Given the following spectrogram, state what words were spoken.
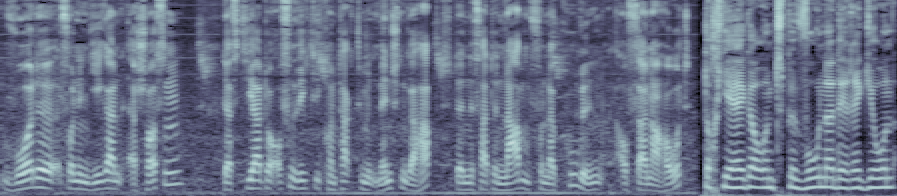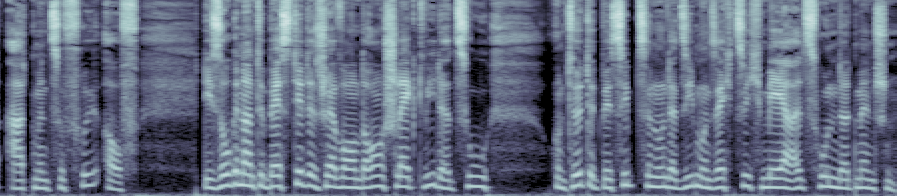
wurde von den Jägern erschossen. Das Tier hatte offensichtlich Kontakte mit Menschen gehabt, denn es hatte Narben von der Kugeln auf seiner Haut. Doch Jäger und Bewohner der Region atmen zu früh auf. Die sogenannte Bestie des Gévaudan schlägt wieder zu und tötet bis 1767 mehr als 100 Menschen.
